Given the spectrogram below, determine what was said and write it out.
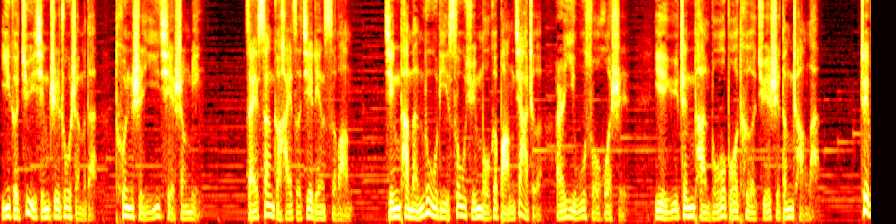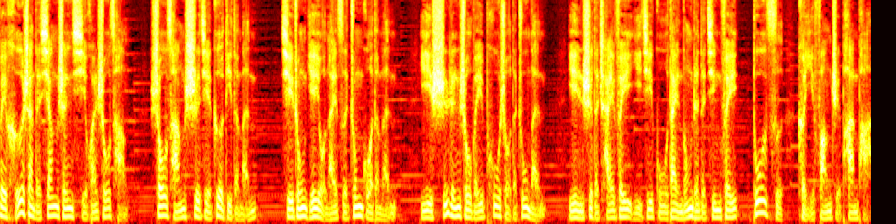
一个巨型蜘蛛什么的，吞噬一切生命。在三个孩子接连死亡，警探们陆力搜寻某个绑架者而一无所获时，业余侦探罗伯特爵士登场了。这位和善的乡绅喜欢收藏，收藏世界各地的门，其中也有来自中国的门，以食人兽为扑手的朱门，隐士的柴扉以及古代农人的经扉，多次可以防止攀爬。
